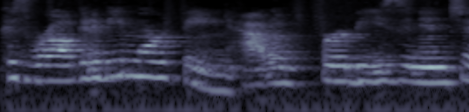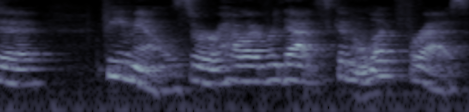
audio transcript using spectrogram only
Because we're all going to be morphing out of Furbies and into females or however that's going to look for us.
